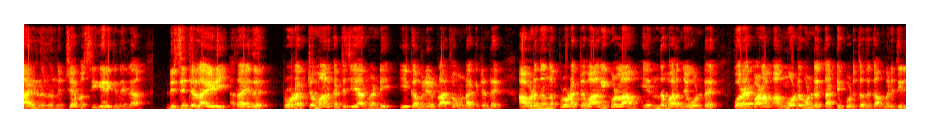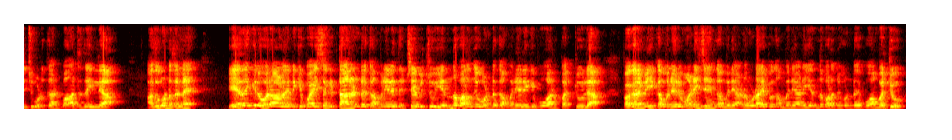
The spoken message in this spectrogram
ആരിൽ നിന്നും നിക്ഷേപം സ്വീകരിക്കുന്നില്ല. ഡിജിറ്റൽ ഐ ഡി അതായത് പ്രൊഡക്റ്റ് മാർക്കറ്റ് ചെയ്യാൻ വേണ്ടി ഈ കമ്പനി ഒരു പ്ലാറ്റ്ഫോം ഉണ്ടാക്കിയിട്ടുണ്ട്. അവിടെ നിന്ന് പ്രൊഡക്റ്റ് വാങ്ങിക്കൊള്ളാം എന്ന് പറഞ്ഞുകൊണ്ട് കുറെ പണം അങ്ങോട്ട് കൊണ്ട് തട്ടിക്കൊടുത്തത് കമ്പനി തിരിച്ചു കൊടുക്കാൻ ബാധ്യതയില്ല. അതുകൊണ്ട് തന്നെ ഏതെങ്കിലും ഒരാൾ എനിക്ക് പൈസ കിട്ടാനുണ്ട് കമ്പനിയിൽ നിക്ഷേപിച്ചു എന്ന് പറഞ്ഞുകൊണ്ട് കമ്പനിയിലേക്ക് പോകാൻ പറ്റൂല. പകരം ഈ കമ്പനി ഒരു മണി ചെയിൻ കമ്പനിയാണ് ഉടായ്പ കമ്പനിയാണ് എന്ന് പറഞ്ഞുകൊണ്ട് പോകാൻ പറ്റൂ.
